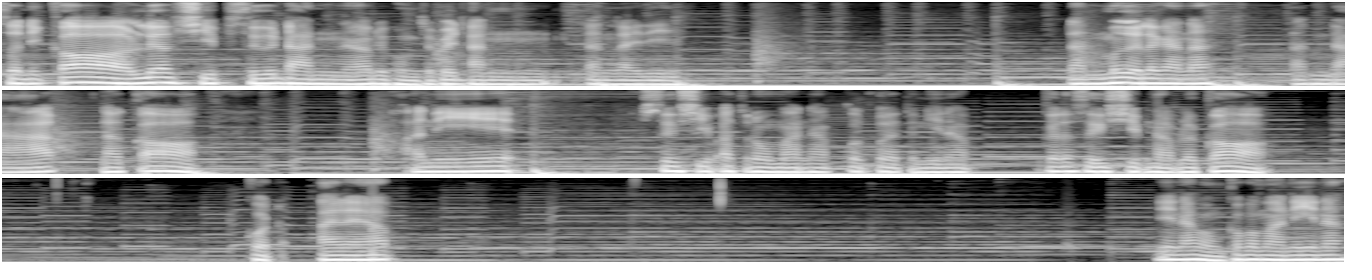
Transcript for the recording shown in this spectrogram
ส่วนนี้ก็เลือกชิปซื้อดันนะครับเดี๋ยวผมจะไปดันดันอะไรดี ดันมืดแล้วกันนะ ดันดาร์กแล้วก็อันนี้ซื้อชิปอัตโนมัตินะครับกดเปิดตัวนี้นะครับ ก็จะซื้อชิปนะครับแล้วก็กดไปเลยครับ นี่นะผมก็ประมาณนี้นะ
